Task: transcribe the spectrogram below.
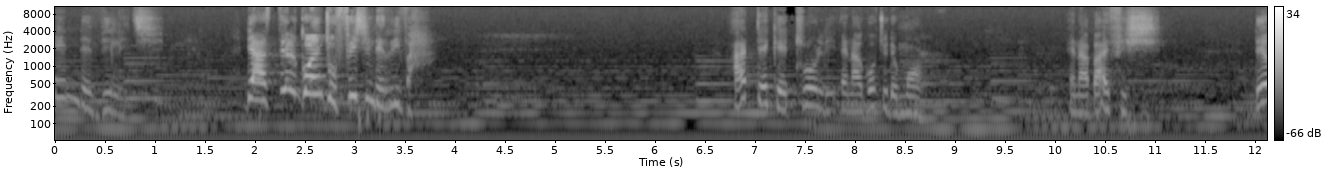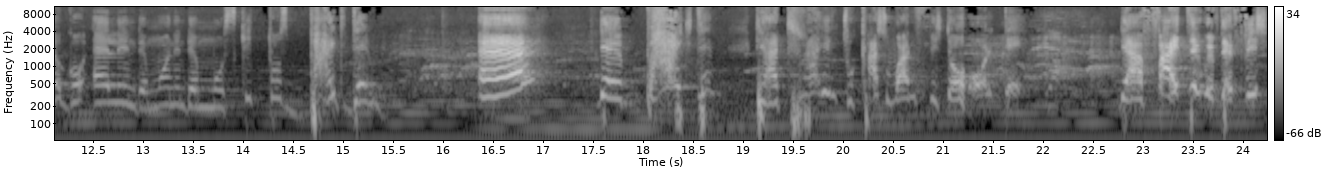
in the village. They are still going to fish in the river. I take a trolley and I go to the mall and I buy fish. They'll go early in the morning, the mosquitoes bite them. Eh? They bite them. They are trying to catch one fish the whole day. They are fighting with the fish.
